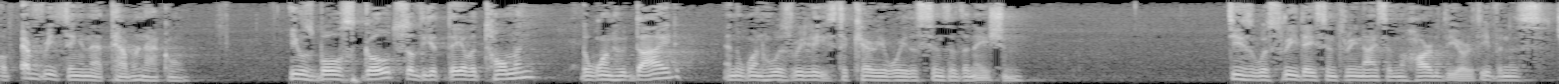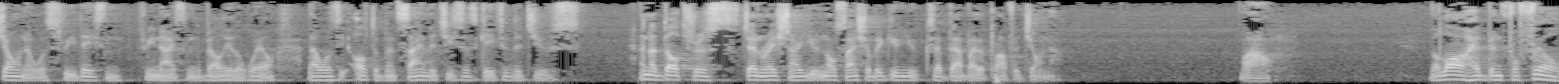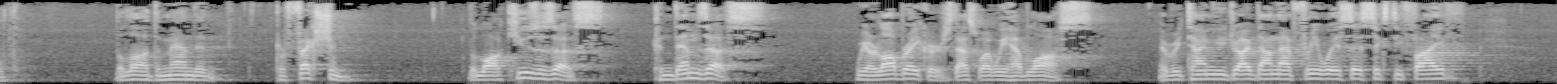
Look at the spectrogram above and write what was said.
of everything in that tabernacle. He was both goats of the Day of Atonement, the one who died, and the one who was released to carry away the sins of the nation. Jesus was three days and three nights in the heart of the earth, even as Jonah was three days and three nights in the belly of the whale. That was the ultimate sign that Jesus gave to the Jews. An adulterous generation are you, no sign shall be given you except that by the prophet Jonah. Wow. The law had been fulfilled. The law demanded perfection the law accuses us, condemns us. We are lawbreakers. That's why we have laws. Every time you drive down that freeway, it says 65.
